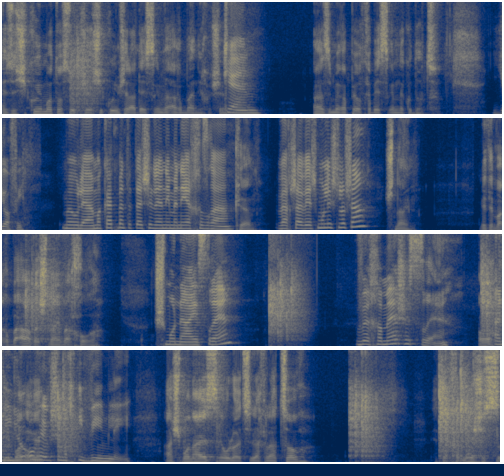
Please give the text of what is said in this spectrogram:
איזה שיקויים מאותו סוג, של שיקויים של עד ה-24, אני חושב. כן. אז זה מרפא אותך ב-20 נקודות. יופי. מעולה. המכת מטאטא שלי, אני מניח, חזרה. כן, ועכשיו יש מולי שלושה? שניים. הייתם ארבעה, אבל שניים מאחורה. 18 ו-15. אוקיי, אני לא. אוהב שמכאיבים לי. ה-18 הוא לא הצליח לעצור. ב-15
